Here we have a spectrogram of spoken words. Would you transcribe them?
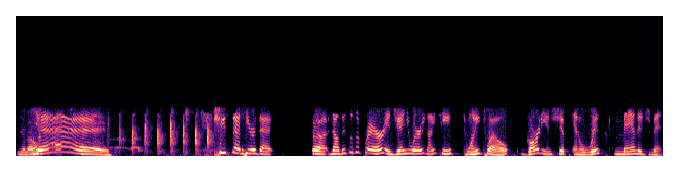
you know. Yay. She said here that uh, now this was a prayer in January 19th, 2012. Guardianship and risk management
